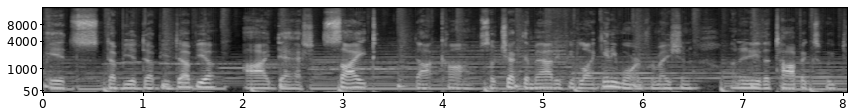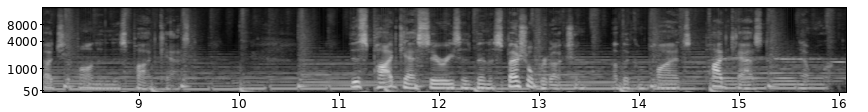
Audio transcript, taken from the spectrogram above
it's www.i-sight.com. So check them out if you'd like any more information on any of the topics we've touched upon in this podcast. This podcast series has been a special production of the Compliance Podcast Network.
